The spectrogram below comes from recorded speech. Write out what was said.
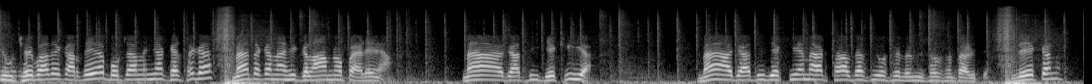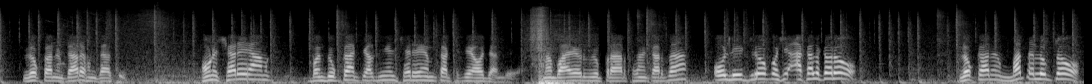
ਝੂਠੇ ਵਾਅਦੇ ਕਰਦੇ ਆ, ਵੋਟਾਂ ਲਈਆਂ ਖਿੱਚ ਗਏ ਮੈਂ ਤਾਂ ਕਹਿੰਦਾ ਸੀ ਗੁਲਾਮ ਨੂੰ ਭੈੜੇ ਆ। ਮੈਂ ਆਜ਼ਾਦੀ ਦੇਖੀ ਆ। ਮੈਂ ਆਜ਼ਾਦੀ ਦੇਖੀ ਆ, ਮੈਂ 8 ਸਾਲ ਦਾ ਸੀ ਉਸ ਵੇਲੇ 1947 ਚ। ਲੇਕਿਨ ਲੋਕਾਂ ਨੂੰ ਡਰ ਹੁੰਦਾ ਸੀ। ਹੁਣ ਸ਼ਰੇਆਮ ਬੰਦੂਕਾਂ ਚੱਲਦੀਆਂ, ਸ਼ਰੇਆਮ ਕੱਟ ਕੇ ਆ ਜਾਂਦੇ ਆ। ਮੈਂ ਵਾਹਿਗੁਰੂ ਨੂੰ ਪ੍ਰਾਰਥਨਾ ਕਰਦਾ, ਉਹ ਲੀਡਰੋ ਕੁਝ ਅਕਲ ਕਰੋ। ਲੋਕਾਂ ਨੂੰ ਮਤ ਲੁੱਟੋ।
